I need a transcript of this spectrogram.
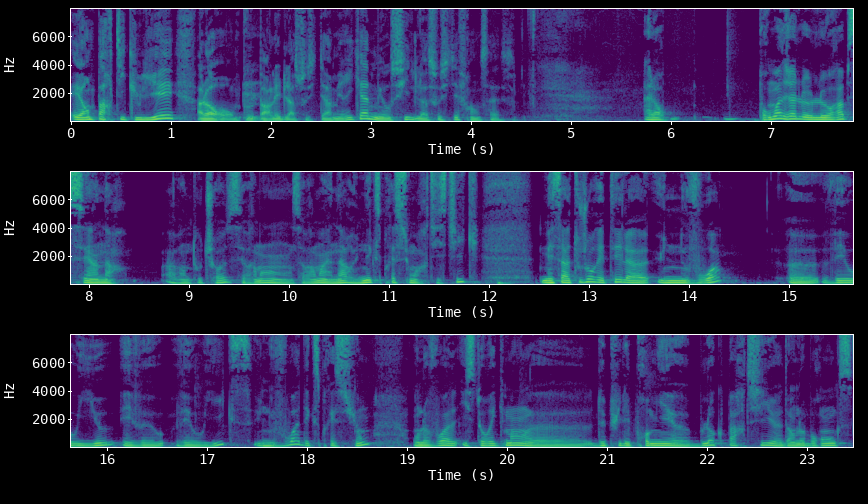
Et en particulier, alors on peut parler de la société américaine, mais aussi de la société française. Alors, pour moi déjà, le, le rap, c'est un art. Avant toute chose, c'est vraiment, c'est vraiment un art, une expression artistique. Mais ça a toujours été la, une voix euh, VOIE et VOIX, une voie d'expression. On le voit historiquement euh, depuis les premiers euh, blocs partis euh, dans le Bronx,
